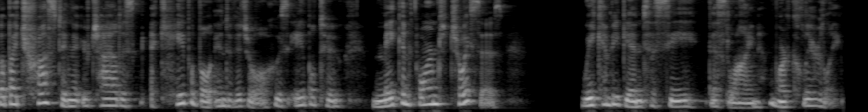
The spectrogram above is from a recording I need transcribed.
But by trusting that your child is a capable individual who is able to make informed choices, we can begin to see this line more clearly.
